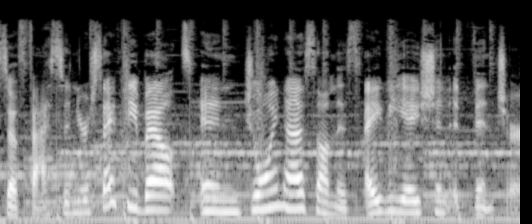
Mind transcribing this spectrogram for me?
So fasten your safety belts and join us on this aviation adventure.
